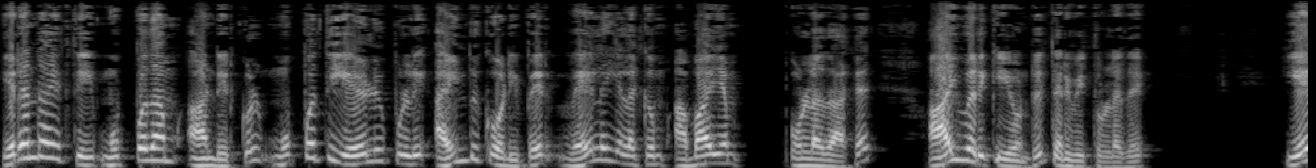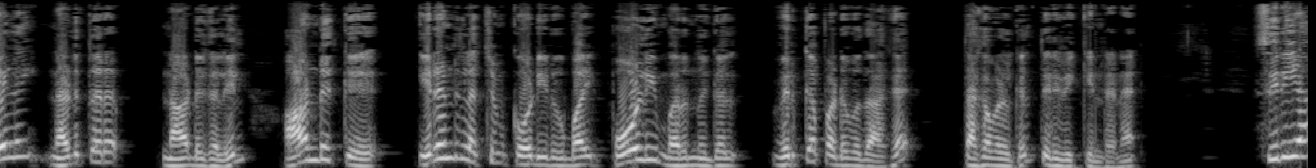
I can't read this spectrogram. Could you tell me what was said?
இரண்டாயிரத்தி முப்பதாம் ஆண்டிற்குள் முப்பத்தி ஏழு புள்ளி ஐந்து கோடி பேர் வேலை இழக்கும் அபாயம் உள்ளதாக ஆய்வறிக்கை ஒன்று தெரிவித்துள்ளது. ஏழை நடுத்தர நாடுகளில் ஆண்டுக்கு இரண்டு லட்சம் கோடி ரூபாய் போலி மருந்துகள் விற்கப்படுவதாக தகவல்கள் தெரிவிக்கின்றன. சிரியா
